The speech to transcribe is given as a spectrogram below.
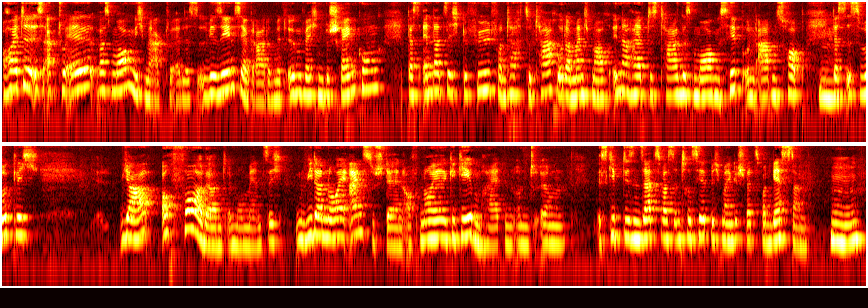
heute ist aktuell, was morgen nicht mehr aktuell ist. Wir sehen es ja gerade mit irgendwelchen Beschränkungen. Das ändert sich gefühlt von Tag zu Tag oder manchmal auch innerhalb des Tages morgens hip und abends hopp. Mhm. Das ist wirklich ja auch fordernd im Moment, sich wieder neu einzustellen auf neue Gegebenheiten. Und ähm, es gibt diesen Satz, was interessiert mich mein Geschwätz von gestern. Mhm.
